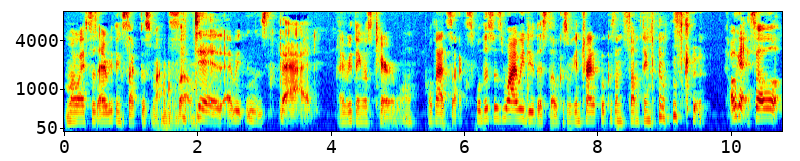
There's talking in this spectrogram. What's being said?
my wife says everything sucked this month, so Did everything was bad. everything was terrible. Well, that sucks. Well, this is why we do this, though, because we can try to focus on something that was good. Okay, so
